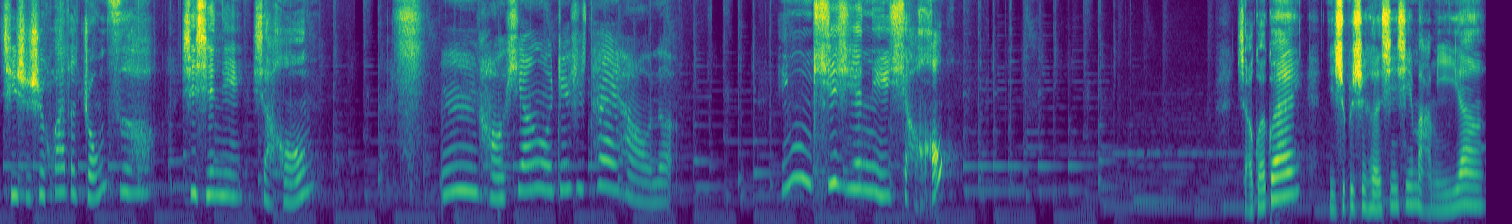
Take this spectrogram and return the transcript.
其实是花的种子哦。谢谢你，小红。嗯，好香哦，真是太好了。嗯，谢谢你，小红。小乖乖，你是不是和星星妈咪一样，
